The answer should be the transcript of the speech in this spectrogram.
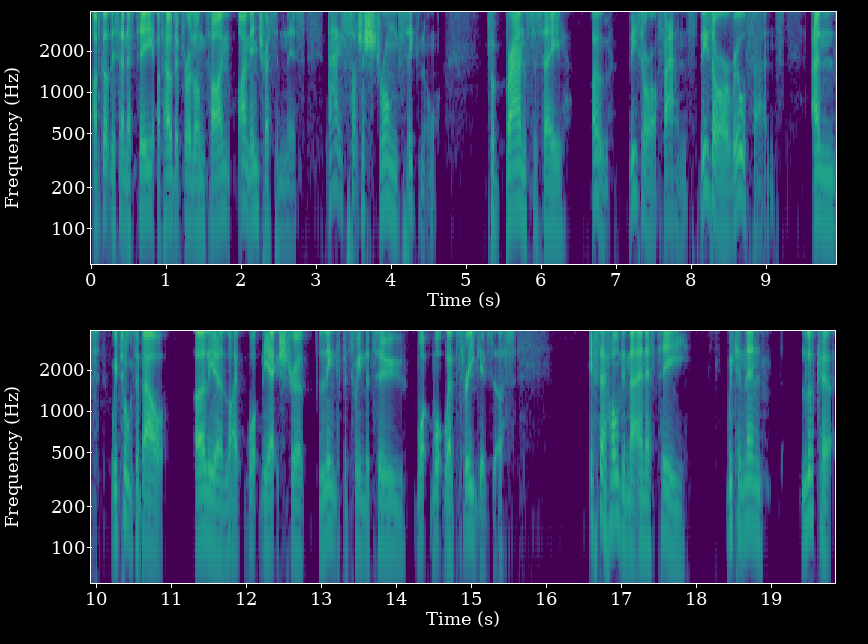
I've got this NFT, I've held it for a long time, I'm interested in this. That is such a strong signal for brands to say, oh, these are our fans, these are our real fans. And we talked about earlier, like what the extra link between the two, what what Web three gives us. If they're holding that NFT, we can then look at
